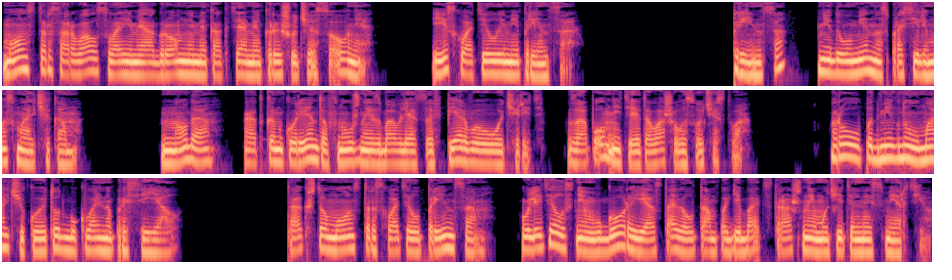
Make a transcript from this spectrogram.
Монстр сорвал своими огромными когтями крышу часовни и схватил ими принца. «Принца?» — недоуменно спросили мы с мальчиком. «Ну да, от конкурентов нужно избавляться в первую очередь. Запомните это, ваше высочество». Роу подмигнул мальчику, и тот буквально просиял. Так что монстр схватил принца, улетел с ним в горы и оставил там погибать страшной мучительной смертью.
